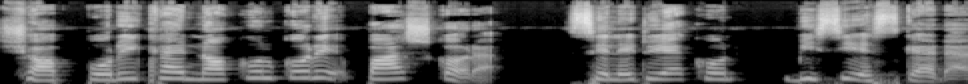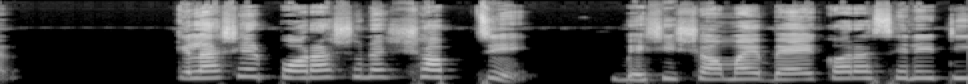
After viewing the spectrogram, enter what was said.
সব পরীক্ষায় নকল করে পাশ করা ছেলেটি এখন বিসিএস ক্যাডার। ক্লাসের পড়াশোনার সবচেয়ে বেশি সময় ব্যয় করা ছেলেটি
